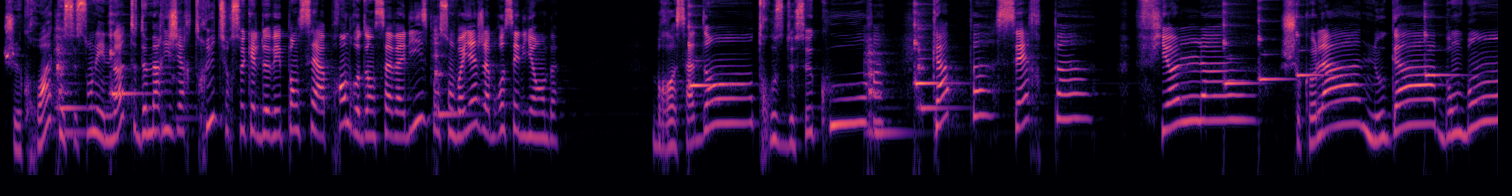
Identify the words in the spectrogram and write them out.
Je crois que ce sont les notes de Marie-Gertrude sur ce qu'elle devait penser à prendre dans sa valise pour son voyage à Brocéliande brosse à dents, trousse de secours, cap, serpe, fiole, chocolat, nougat, bonbons,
